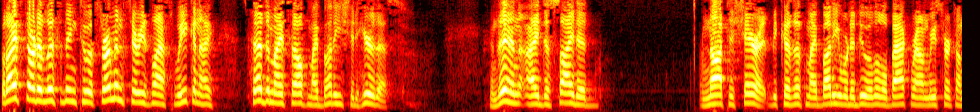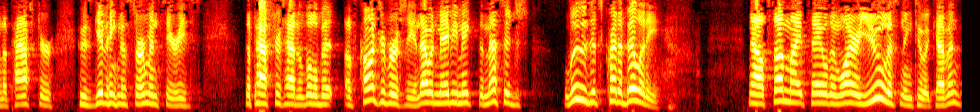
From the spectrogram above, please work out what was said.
But I started listening to a sermon series last week and I said to myself, my buddy should hear this. And then I decided not to share it because if my buddy were to do a little background research on the pastor who's giving the sermon series, the pastors had a little bit of controversy and that would maybe make the message lose its credibility. Now some might say, well then why are you listening to it, Kevin?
